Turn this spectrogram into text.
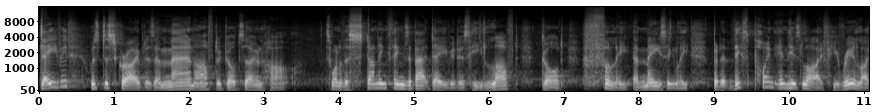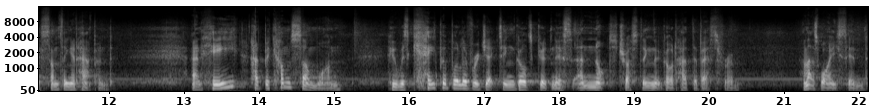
David was described as a man after God's own heart. It's one of the stunning things about David is he loved God fully, amazingly. But at this point in his life, he realized something had happened. And he had become someone who was capable of rejecting God's goodness and not trusting that God had the best for him. And that's why he sinned.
